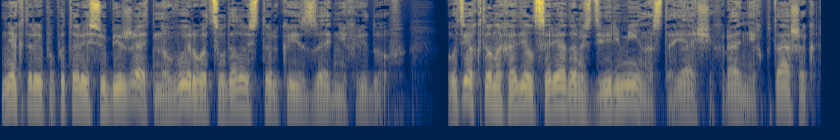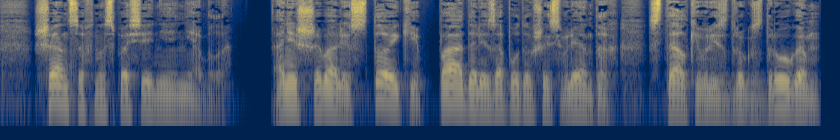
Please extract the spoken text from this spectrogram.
Некоторые попытались убежать, но вырваться удалось только из задних рядов. У тех, кто находился рядом с дверьми настоящих ранних пташек, шансов на спасение не было. Они сшибали стойки, падали, запутавшись в лентах, сталкивались друг с другом.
